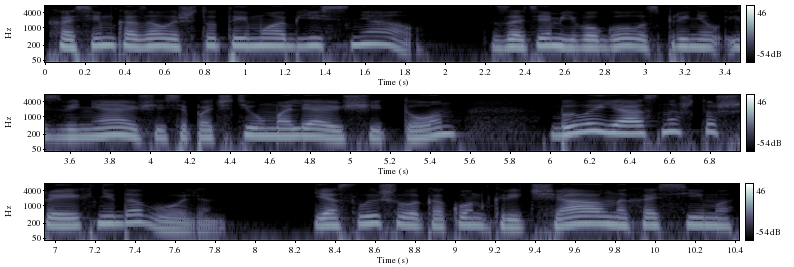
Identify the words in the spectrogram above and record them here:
Хасим, казалось, что-то ему объяснял. Затем его голос принял извиняющийся, почти умоляющий тон. Было ясно, что шейх недоволен. Я слышала, как он кричал на Хасима,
